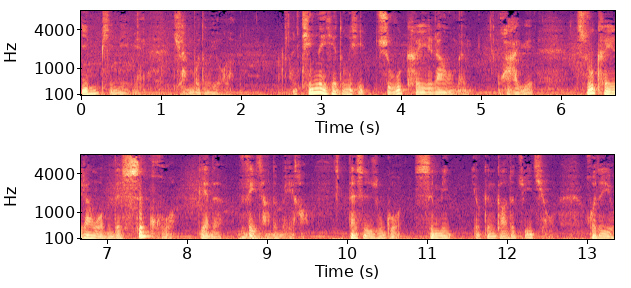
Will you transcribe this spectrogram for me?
音频里面，全部都有了。听那些东西，足可以让我们跨越，足可以让我们的生活变得非常的美好。但是如果生命有更高的追求，或者有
